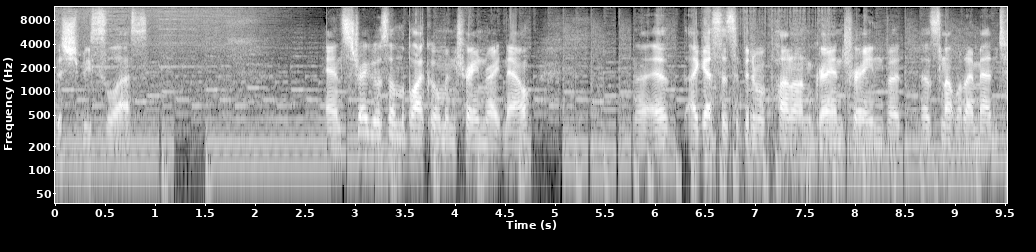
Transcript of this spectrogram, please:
This should be Celes. And Strago's on the Black Omen train right now. Uh, I guess that's a bit of a pun on Grand Train, but that's not what I meant.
